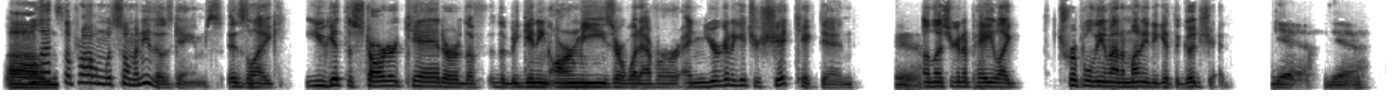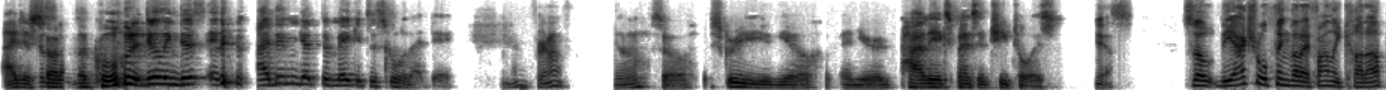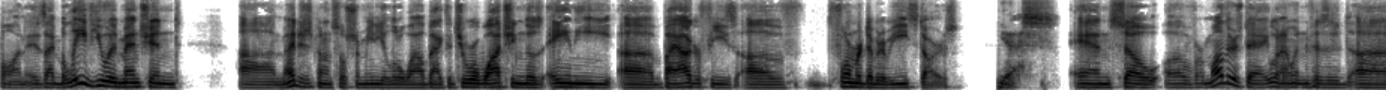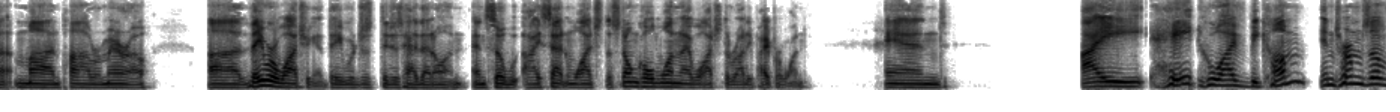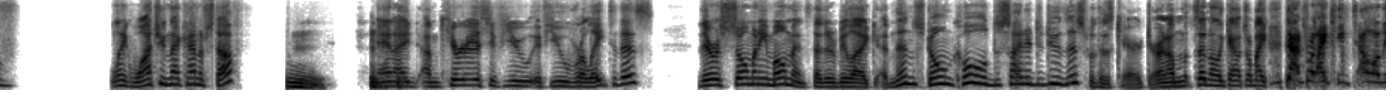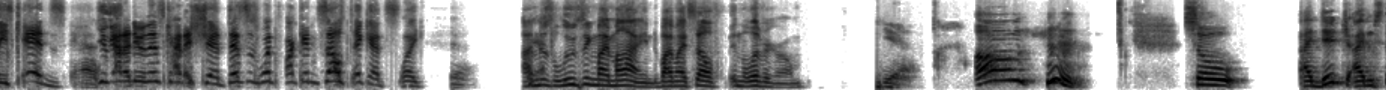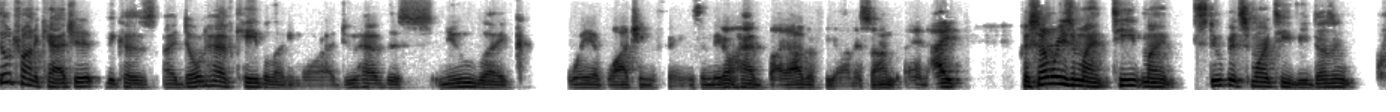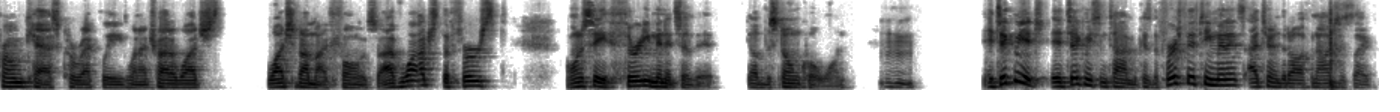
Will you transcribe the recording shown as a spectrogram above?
Um, well, that's the problem with so many of those games. Is like you get the starter kit or the the beginning armies or whatever, and you're gonna get your shit kicked in yeah, unless you're gonna pay like triple the amount of money to get the good shit. yeah, yeah. I just thought it looked cool a dueling disc, and I didn't get to make it to school that day. Yeah, fair enough. You know, so screw you, Yu-Gi-Oh, and your highly expensive cheap toys. Yes. So the actual thing that I finally caught up on is I believe you had mentioned um I had just been on social media a little while back that you were watching those A and E uh biographies of former WWE stars. Yes. And so over Mother's Day, when I went and visited uh Ma and Pa Romero, uh they were watching it. They were just they just had that on. And so I sat and watched the Stone Cold one and I watched the Roddy Piper one. And I hate who I've become in terms of like watching that kind of stuff. Mm. and I I'm curious if you if you relate to this. There are so many moments that it'd be like, and then Stone Cold decided to do this with his character, and I'm sitting on the couch. I'm like, that's what I keep telling these kids. Yes. You got to do this kind of shit. This is what fucking sells tickets. Like, Yeah. I'm Yeah. just losing my mind by myself in the living room. Yeah. Um. Hmm. So I did. I'm still trying to catch it because I don't have cable anymore. I do have this new like way of watching things, and they don't have biography on it. So I'm and I, for some reason, my t my stupid smart TV doesn't Chromecast correctly when I try to watch watch it on my phone. So I've watched the first, I want to say, 30 minutes of it of the Stone Cold one. hmm It took me it, took me some time because the first 15 minutes I turned it off and I was just like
